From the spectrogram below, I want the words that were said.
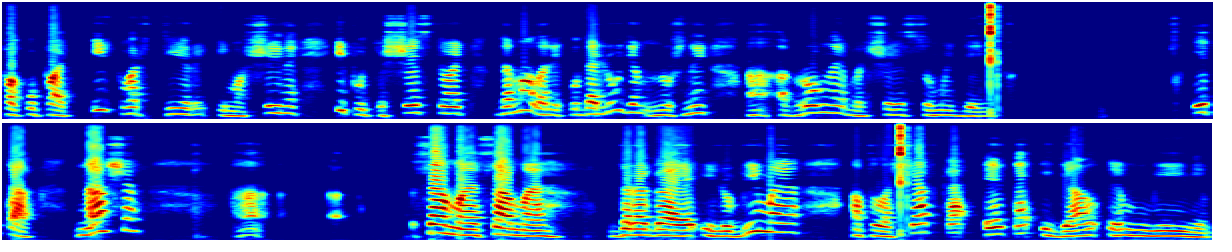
покупать и квартиры, и машины, и путешествовать. Да мало ли куда людям нужны а, огромные большие суммы денег. Итак, наша самая-самая а, дорогая и любимая, а площадка это Идеал М-Мини.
